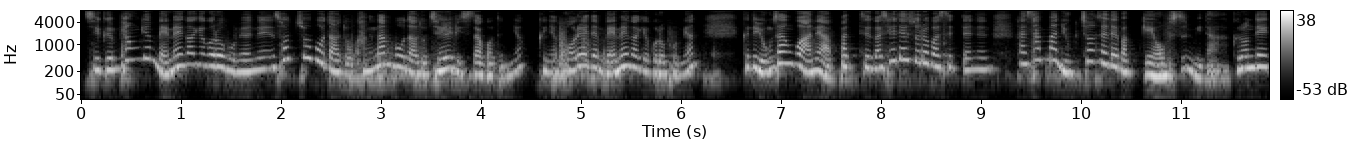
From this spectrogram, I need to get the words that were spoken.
지금 평균 매매 가격으로 보면은 서초보다도 강남보다도 제일 비싸거든요. 그냥 거래된 매매 가격으로 보면. 근데 용산구 안에 아파트가 세대 수로 봤을 때는 한 3만 6천 세대밖에 없습니다. 그런데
